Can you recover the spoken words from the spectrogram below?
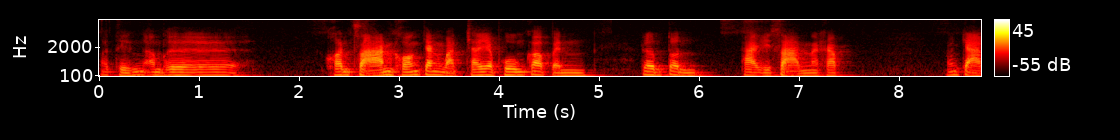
มาถึงอำเภอคอนสารของจังหวัดชัยภูมิก็เป็นเริ่มต้นภาคอีสานนะครับ หลังจาก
